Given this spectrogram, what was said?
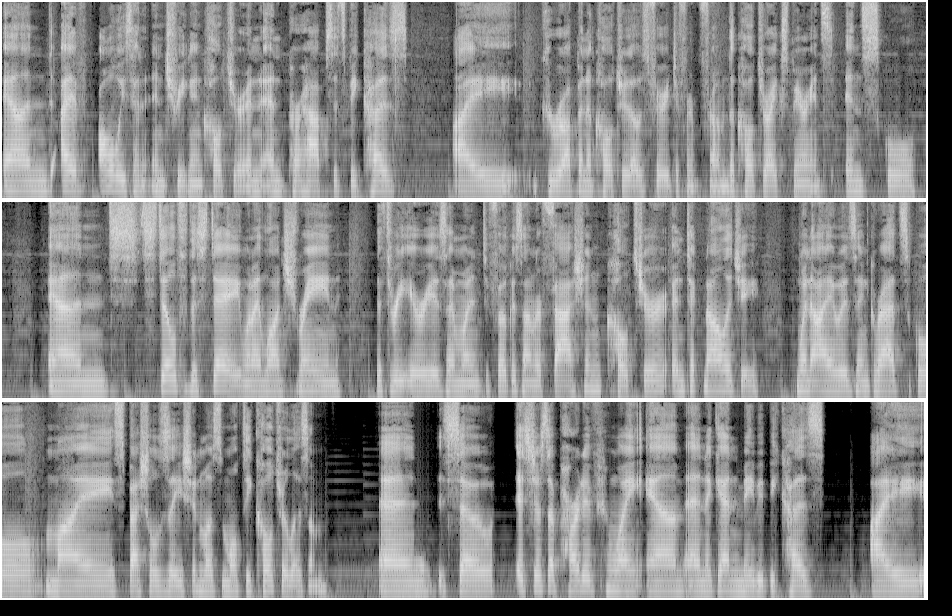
and I've always had an intrigue in culture. And, and perhaps it's because I grew up in a culture that was very different from the culture I experienced in school. And still to this day, when I launched Raine, the three areas I wanted to focus on were fashion, culture, and technology. When I was in grad school, my specialization was multiculturalism. And so it's just a part of who I am. And again, maybe because I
